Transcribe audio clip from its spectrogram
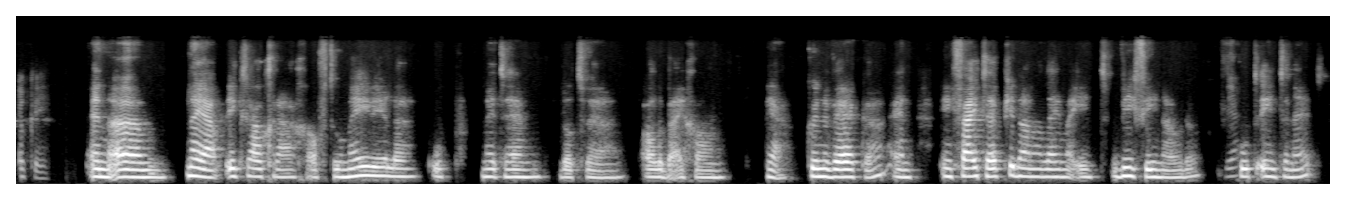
Oké. En um, nou ja, ik zou graag af en toe mee willen op, met hem, dat we allebei gewoon ja, kunnen werken. En in feite heb je dan alleen maar wifi nodig, Ja. goed internet.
